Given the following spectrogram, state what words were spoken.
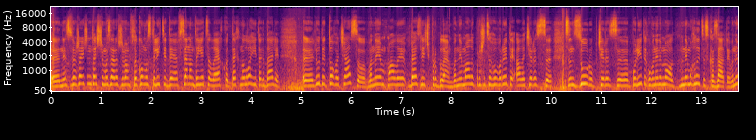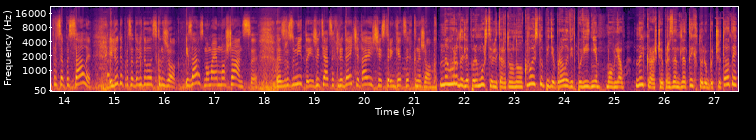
е, незважаючи на те, що ми зараз живемо в такому столітті, де все нам дається легко, технології і так далі. е, Люди того часу вони мали безліч проблем. Вони мали про що це говорити, але через е, цензуру, через політику вони не могли, не могли це сказати. Вони про це писали, і люди про це довідувалися книжок. І зараз ми маємо шанс зрозуміти життя цих людей, читаючи сторінки цих книжок. Нагороди для переможців літературного квесту підібрали відповідні. Мовляв, найкращий презент для тих, хто любить читати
